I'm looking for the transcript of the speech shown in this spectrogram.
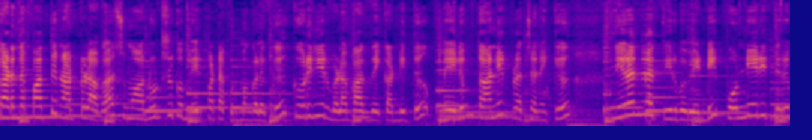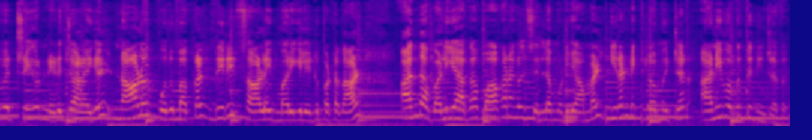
கடந்த பத்து நாட்களாக சுமார் நூற்றுக்கும் மேற்பட்ட குடும்பங்களுக்கு குடிநீர் வழங்காததை கண்டித்து மேலும் தண்ணீர் பிரச்சினைக்கு நிரந்தர தீர்வு வேண்டி பொன்னேரி திருவெற்றியூர் நெடுஞ்சாலையில் நாளூர் பொதுமக்கள் திடீர் சாலை மறியல் ஈடுபட்டதால் அந்த வழியாக வாகனங்கள் செல்ல முடியாமல் இரண்டு கிலோமீட்டர் அணிவகுத்து நின்றது.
